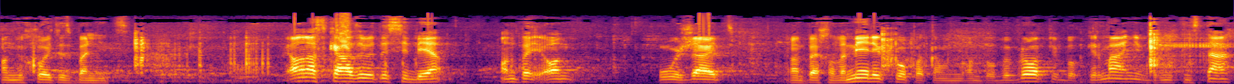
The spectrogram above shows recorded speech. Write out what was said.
он выходит из больницы. И он рассказывает о себе. Он, он уезжает, он поехал в Америку, потом он был в Европе, был в Германии, в других местах.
